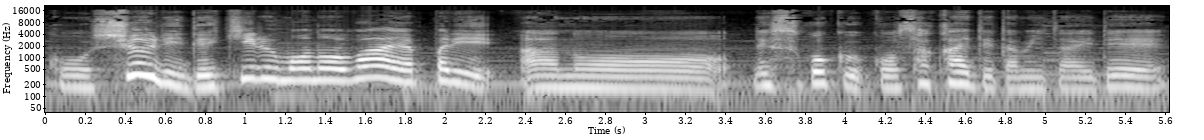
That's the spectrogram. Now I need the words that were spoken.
こう修理できるものはやっぱりあのねすごくこう栄えてたみたいで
